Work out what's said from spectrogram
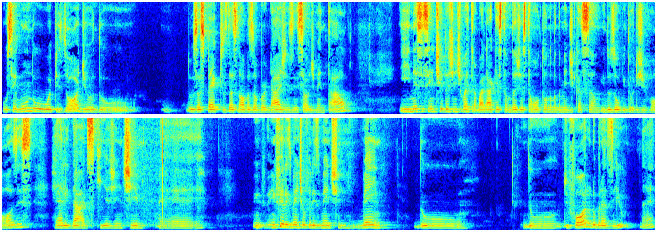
o segundo episódio do, dos aspectos das novas abordagens em saúde mental. E nesse sentido, a gente vai trabalhar a questão da gestão autônoma da medicação e dos ouvidores de vozes, realidades que a gente, é, infelizmente ou felizmente, vem do do, de fora do Brasil, né?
